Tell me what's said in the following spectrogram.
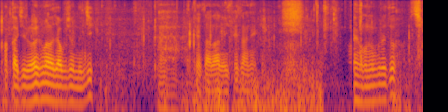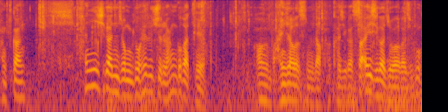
바까지를 얼마나 잡으셨는지. 아, 대단하네, 대단해. 아, 오늘 그래도 잠깐 한 시간 정도 해루질을 한 것 같아요. 아우, 많이 잡았습니다. 바카지가 사이즈가 좋아가지고.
